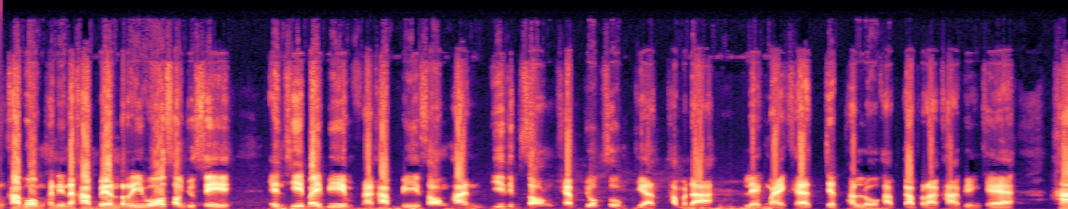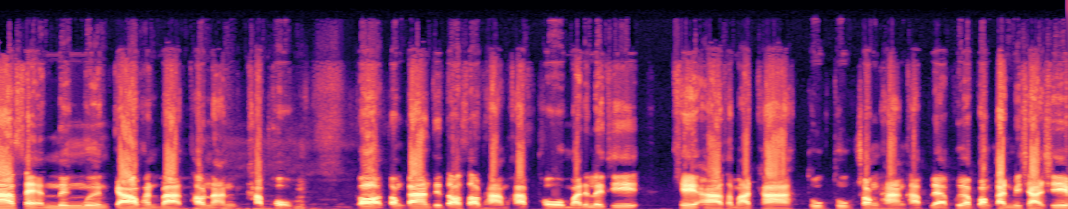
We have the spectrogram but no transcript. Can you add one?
ำครับผมคันนี้นะครับเป็น r e v o 2.4 NT by Beam นะครับ ปี 2022 แคปยกสูงเกียร์ธรรมดา เลขไม่แค่7,000 โลครับ กับราคาเพียงแค่ 519,000 บาทเท่านั้นครับผมก็ต้องการติดต่อสอบถามครับ โทรมาได้เลยที่ KR Smart Car ทุกทุกช่องทางครับ และเพื่อป้องกันมิจฉาชีพ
